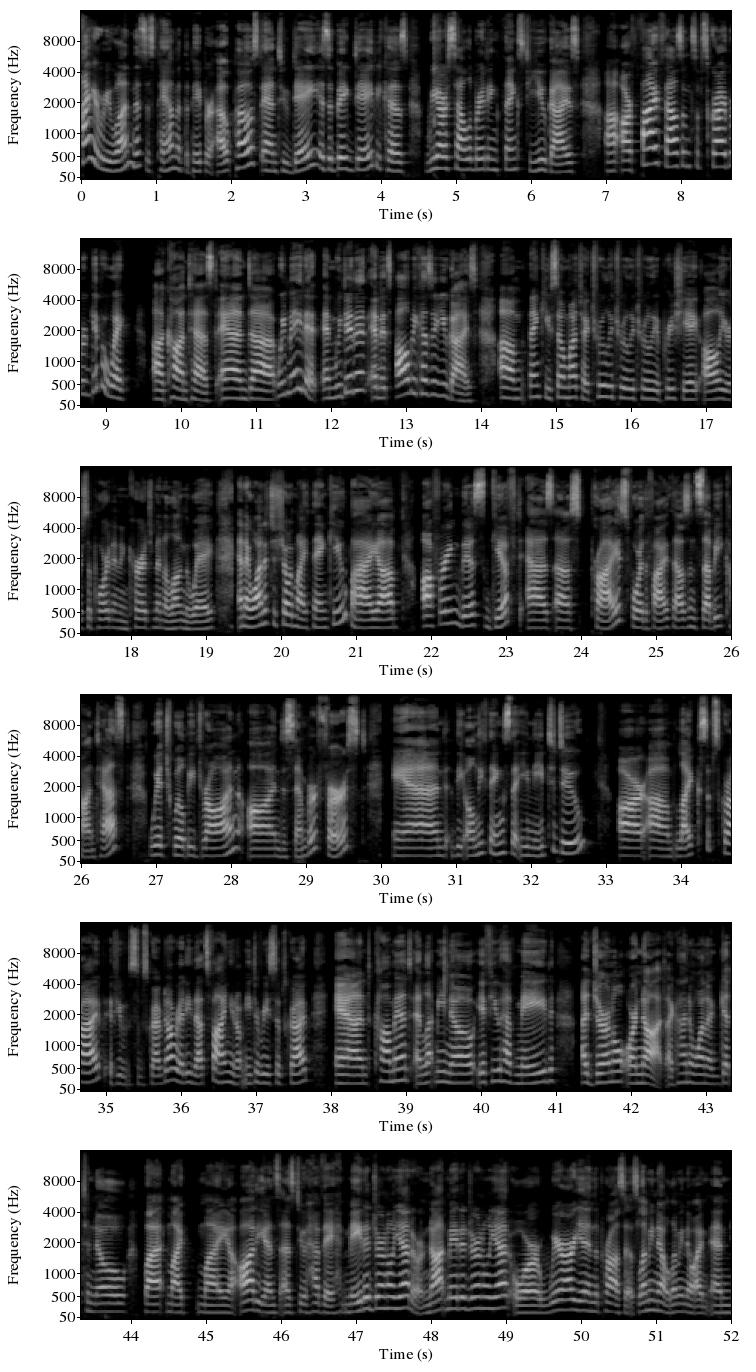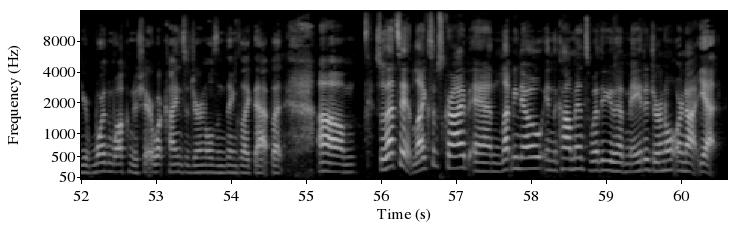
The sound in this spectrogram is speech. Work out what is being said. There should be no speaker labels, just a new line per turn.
Hi everyone, this is Pam at the Paper Outpost, and today is a big day because we are celebrating, thanks to you guys, uh, our 5,000 subscriber giveaway uh, contest, and uh, we made it, and we did it, and it's all because of you guys. Um, thank you so much. I truly, truly, truly appreciate all your support and encouragement along the way. And I wanted to show my thank you by uh, offering this gift as a prize for the 5,000 subby contest, which will be drawn on December 1st. And the only things that you need to do are um, like, subscribe. If you've subscribed already, that's fine. You don't need to resubscribe. And comment and let me know if you have made a journal or not. I kind of want to get to know my my, my uh, audience as to have they made a journal yet or not made a journal yet, or where are you in the process? Let me know. Let me know. I, and you're more than welcome to share what kinds of journals and things like that. But um, so that's it. Like, subscribe, and let me know in the comments whether you have made a journal or not yet.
